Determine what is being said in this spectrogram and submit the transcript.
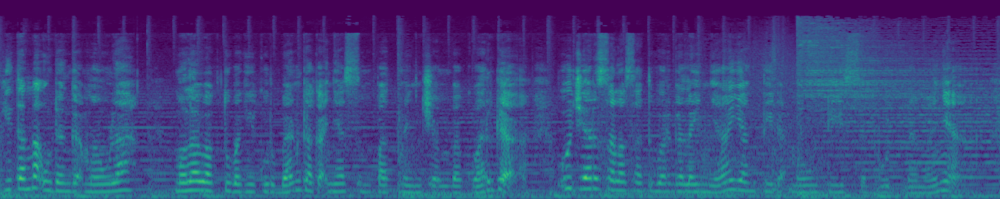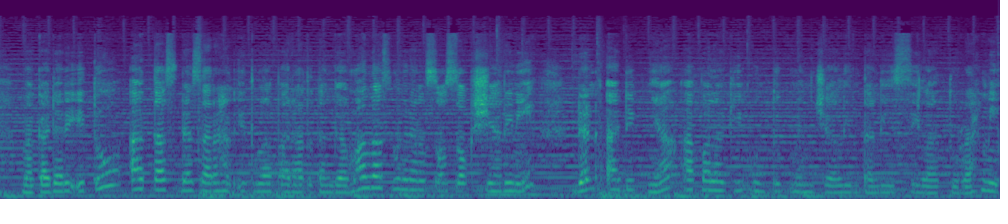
Kita mah udah nggak mau Malah waktu bagi kurban kakaknya sempat menjambak warga, ujar salah satu warga lainnya yang tidak mau disebut namanya. Maka dari itu, atas dasar hal itulah para tetangga malas mengenal sosok Syahrini dan adiknya apalagi untuk menjalin tali silaturahmi.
